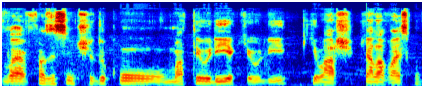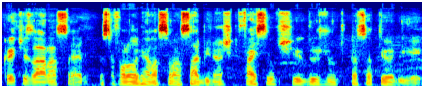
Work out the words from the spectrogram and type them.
vai fazer sentido com uma teoria que eu li, que eu acho que ela vai se concretizar na série. Você falou em relação a Sabina, acho que faz sentido junto com essa teoria aí.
